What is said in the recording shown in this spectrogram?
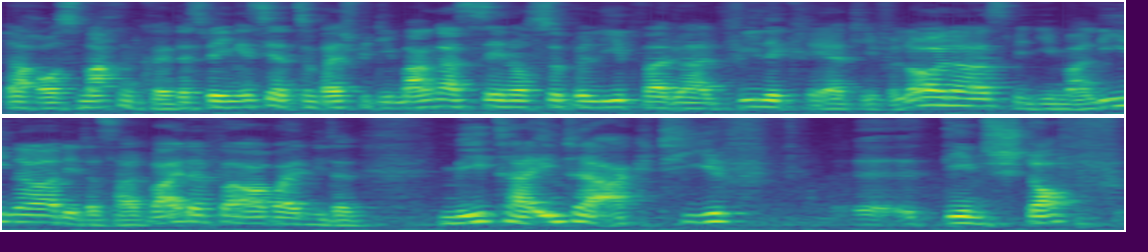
daraus machen können. Deswegen ist ja zum Beispiel die Manga-Szene auch so beliebt, weil du halt viele kreative Leute hast, wie die Malina, die das halt weiterverarbeiten, die dann meta-interaktiv den Stoff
